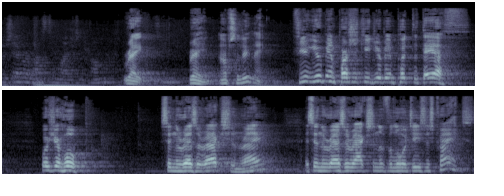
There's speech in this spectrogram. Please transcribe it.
There's everlasting life to come. Right, right, absolutely. If you're being persecuted, you're being put to death. Where's your hope? It's in the resurrection, right? It's in the resurrection of the Lord Jesus Christ.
